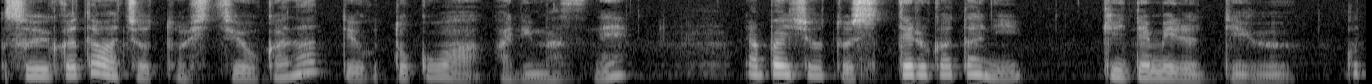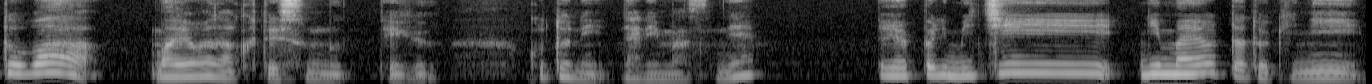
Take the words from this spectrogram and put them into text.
そういう方はちょっと必要かなっていうとこはありますね。やっぱりちょっと知ってる方に聞いてみるっていうことは迷わなくて済むっていうことになりますね。でやっぱり道に迷った時に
